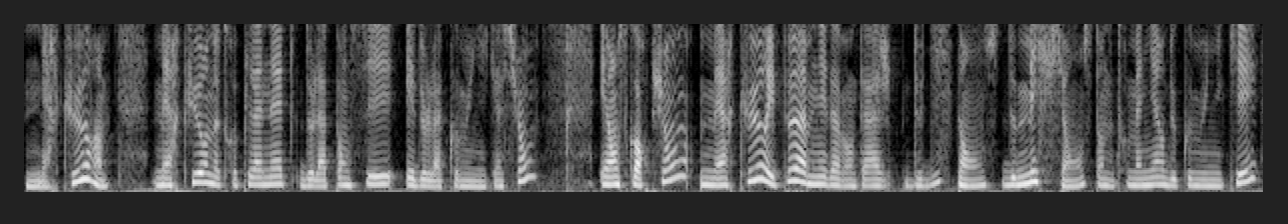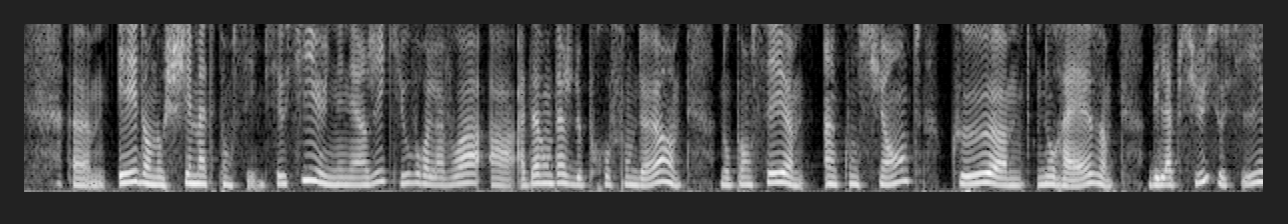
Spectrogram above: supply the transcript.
Mercure. Mercure, notre planète de la pensée et de la communication. Et en scorpion, Mercure, il peut amener davantage de distance, de méfiance dans notre manière de communiquer euh, et dans nos schémas de pensée. C'est aussi une énergie qui ouvre la voie à, davantage de profondeur, nos pensées euh, inconscientes que euh, nos rêves, des lapsus aussi,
